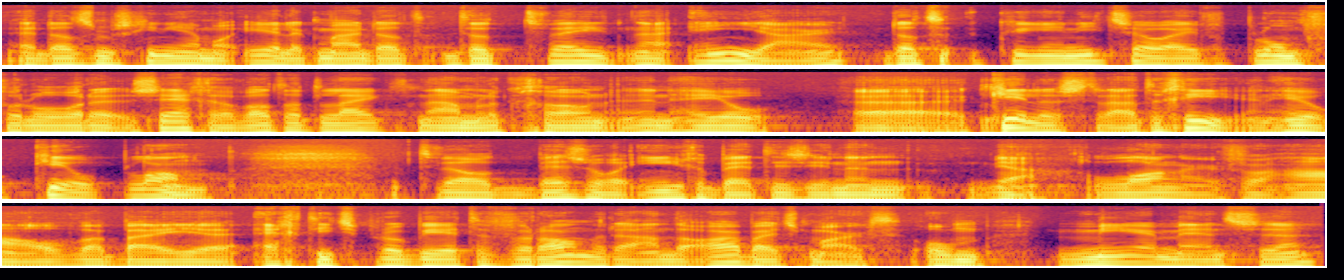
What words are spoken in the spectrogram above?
En dat is misschien niet helemaal eerlijk, maar dat, dat twee na één jaar, dat kun je niet zo even plomp verloren zeggen. Want dat lijkt namelijk gewoon een heel eh kille strategie, een heel kil plan. Terwijl het best wel ingebed is in een ja, langer verhaal, waarbij je echt iets probeert te veranderen aan de arbeidsmarkt. Om meer mensen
